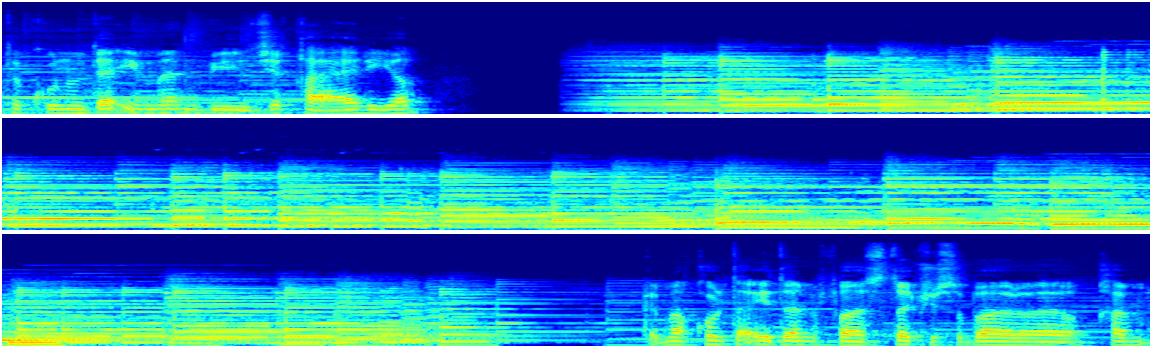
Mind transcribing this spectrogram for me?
فتكون دائما بدقة عالية. كما قلت أيضا فستاتوس بار قام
